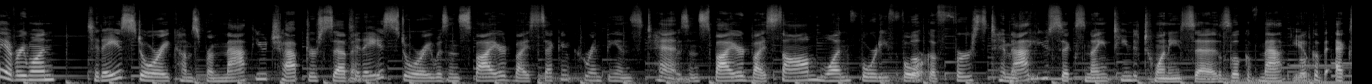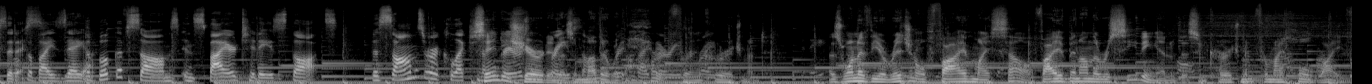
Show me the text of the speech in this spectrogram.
Hi, everyone. Today's story comes from Matthew chapter 7. Today's story was inspired by 2 Corinthians 10. It was inspired by Psalm 144. The book of 1 Timothy. Matthew 6, 19 to 20 says, The book of Matthew, book of Exodus, book of Isaiah. The book of Psalms inspired today's thoughts. The Psalms are a collection Sandy of prayers Sheridan and praise is a mother with a heart for encouragement. As one of the original five myself, I have been on the receiving end of this encouragement for my whole life.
